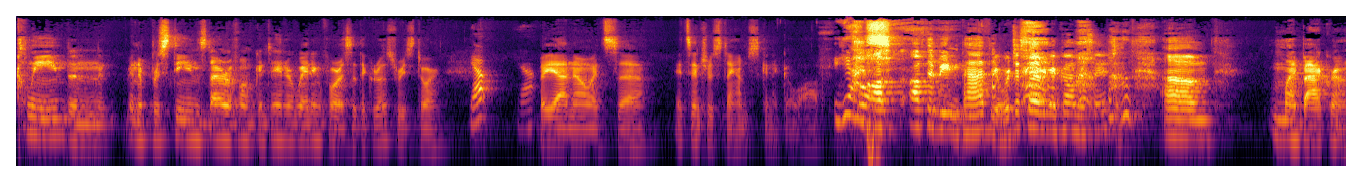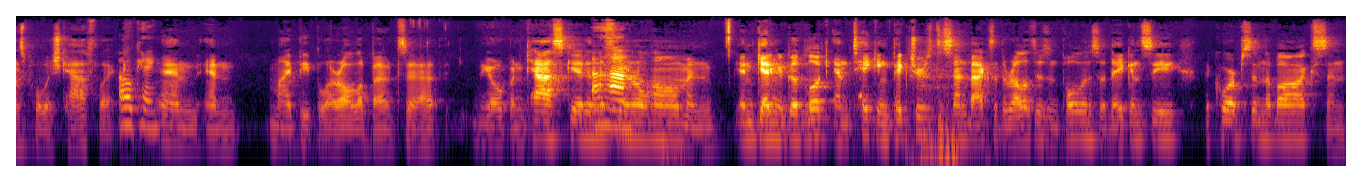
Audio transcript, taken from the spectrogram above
cleaned and in a pristine styrofoam container waiting for us at the grocery store. Yep. Yeah. But yeah, no, it's uh, it's interesting. I'm just gonna go off. Yes. Go off, off the beaten path here. We're just having a conversation. Um, my background's Polish Catholic. Okay. And and my people are all about uh, the open casket in the Uh-huh. funeral home and and getting a good look and taking pictures to send back to the relatives in Poland so they can see the corpse in the box and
